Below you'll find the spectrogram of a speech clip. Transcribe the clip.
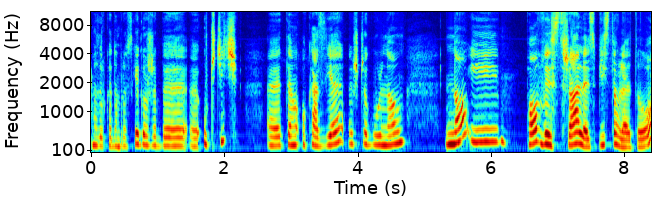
Mazurka Dąbrowskiego, żeby e, uczcić tę okazję szczególną. No i po wystrzale z pistoletu,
